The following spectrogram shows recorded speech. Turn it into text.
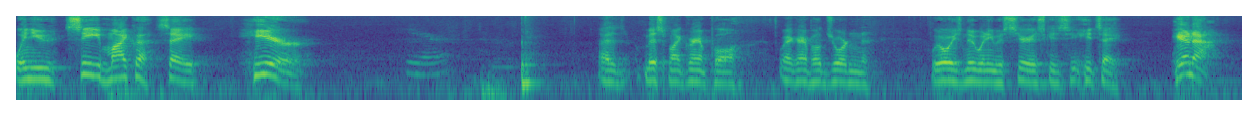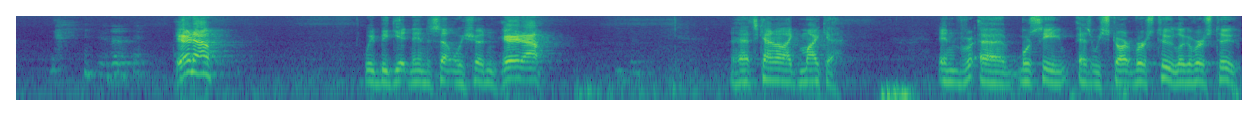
When you see Micah say, Here. I miss my grandpa, my grandpa Jordan. We always knew when he was serious because he'd say, "Here now, here now." We'd be getting into something we shouldn't. Here now. And that's kind of like Micah. And uh, we'll see as we start verse 2. Look at verse 2.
